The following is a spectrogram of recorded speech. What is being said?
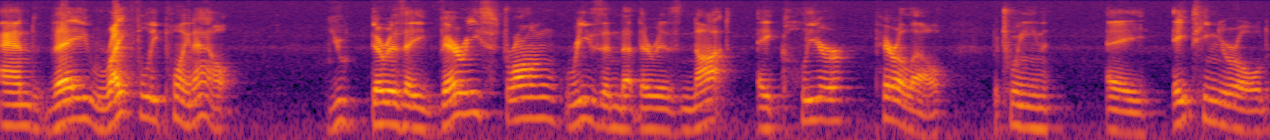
And they rightfully point out you there is a very strong reason that there is not a clear parallel between a 18-year-old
